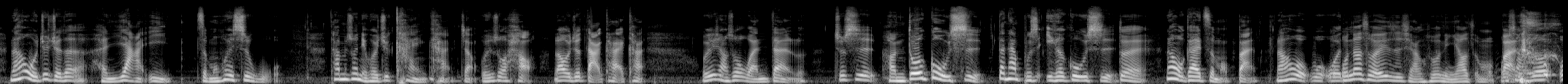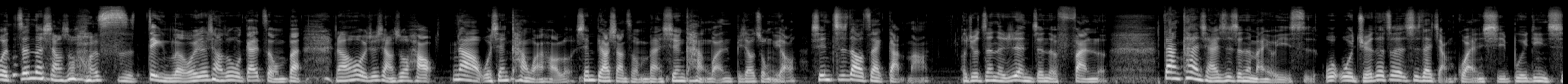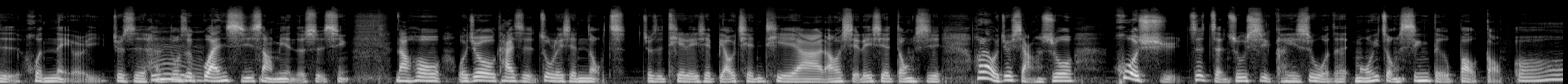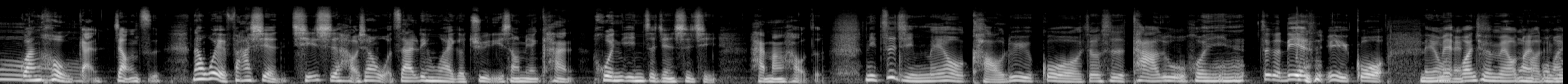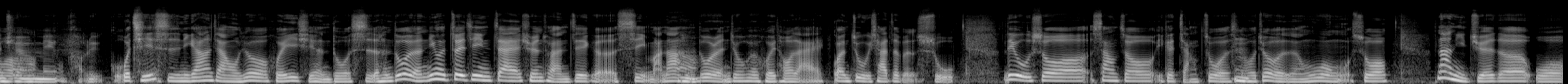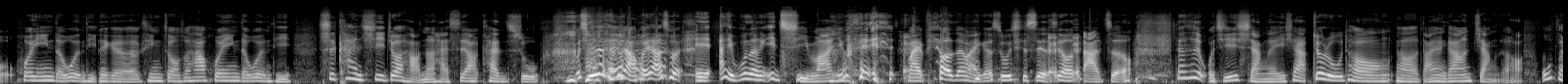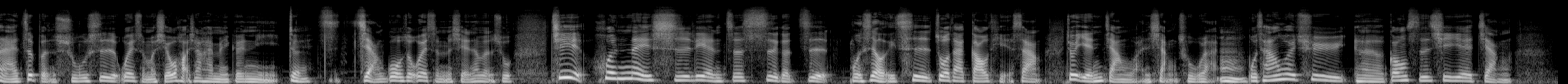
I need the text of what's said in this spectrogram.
然后我就觉得很讶异。怎么会是我？他们说你回去看一看，这样我就说好，然后我就打开来看，我就想说完蛋了，就是很多故事，但它不是一个故事。对，那我该怎么办？然后我我我我那时候一直想说你要怎么办？想说我真的想说我死定了，我就想说我该怎么办？然后我就想说好，那我先看完好了，先不要想怎么办，先看完比较重要，先知道在干嘛。我就真的认真的翻了，但看起来是真的蛮有意思。我我觉得这是在讲关系，不一定是婚内而已，就是很多是关系上面的事情。然后我就开始做了一些 note，就是贴了一些标签贴啊，然后写了一些东西。后来我就想说，或许这整出戏可以是我的某一种心得报告哦，观后感这样子。那我也发现，其实好像我在另外一个距离上面看婚姻这件事情。还蛮好的，你自己没有考虑过，就是踏入婚姻这个炼狱过？没有，完全没有考虑，完全没有考虑过。我其实你刚刚讲，我就回忆起很多事。很多人因为最近在宣传这个戏嘛，那很多人就会回头来关注一下这本书。例如说，上周一个讲座的时候，就有人问我说。那你觉得我婚姻的问题？那个听众说他婚姻的问题是看戏就好呢，还是要看书？我其实很想回答说，哎，啊，你不能一起吗？因为买票再买个书，其实也是有打折。但是我其实想了一下，就如同呃导演刚刚讲的哦，我本来这本书是为什么写？我好像还没跟你对讲过说为什么写那本书。其实“婚内失恋”这四个字。我是有一次坐在高铁上，就演讲完想出来。嗯，我常常会去呃公司企业讲。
